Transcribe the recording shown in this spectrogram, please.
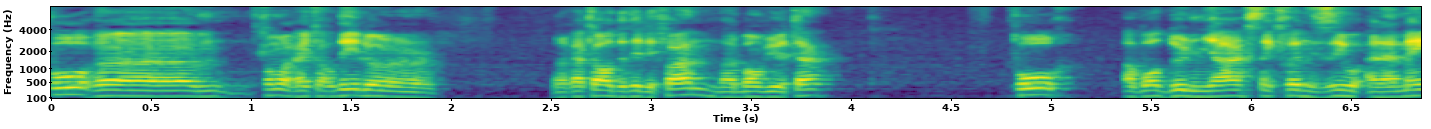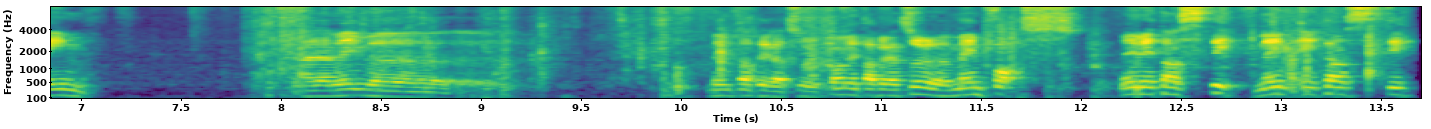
pour euh, comment raccorder un, raccord de téléphone dans le bon vieux temps. Pour avoir deux lumières synchronisées à la même à la même euh, même température. Même température, même force, même intensité, même intensité.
